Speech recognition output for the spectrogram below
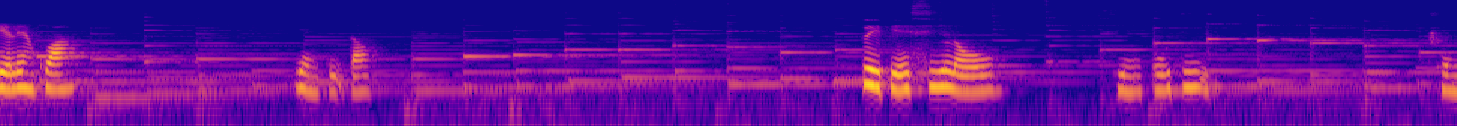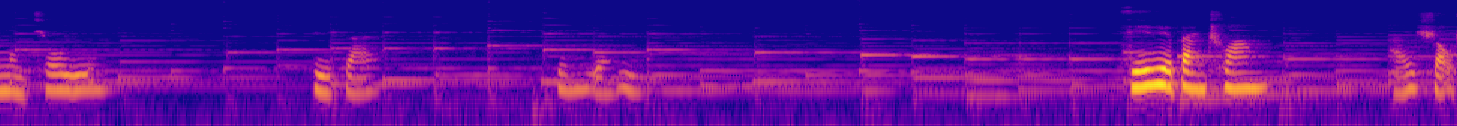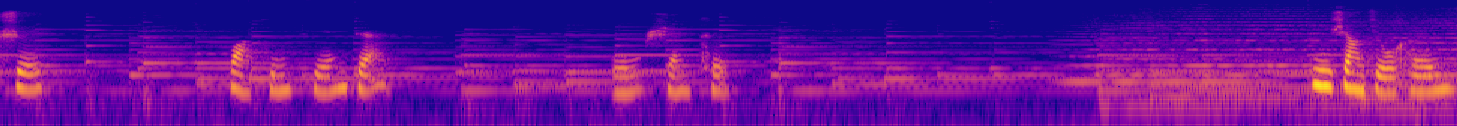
蝶恋花，燕子道。醉别西楼，醒不记。春梦秋云，聚散人人忆。斜月半窗，还少睡。画屏闲展，无山翠。地上酒痕。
